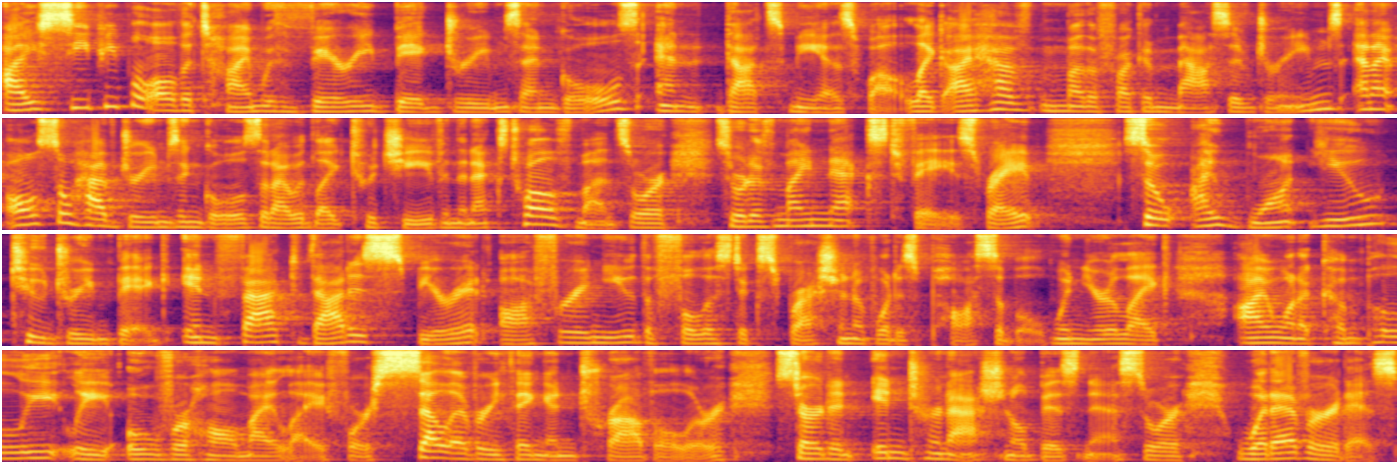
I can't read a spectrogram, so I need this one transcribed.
I see people all the time with very big dreams and goals, and that's me as well. Like, I have motherfucking massive dreams, and I also have dreams and goals that I would like to achieve in the next 12 months or sort of my next phase, right? So, I want you to dream big. In fact, that is spirit offering you the fullest expression of what is possible when you're like, I want to completely overhaul my life or sell everything and travel or start an international business or whatever it is,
